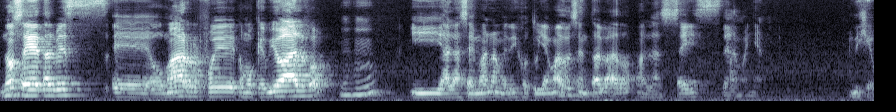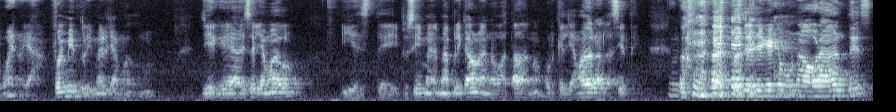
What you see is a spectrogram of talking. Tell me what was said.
No sé, tal vez eh, Omar fue como que vio algo y a la semana me dijo, tu llamado es en tal lado a las 6 de la mañana. Dije, bueno, ya, fue mi primer llamado, ¿no? Llegué a ese llamado y este, pues sí, me, me aplicaron la novatada, ¿no? Porque el llamado era a las 7. Entonces yo llegué como una hora antes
